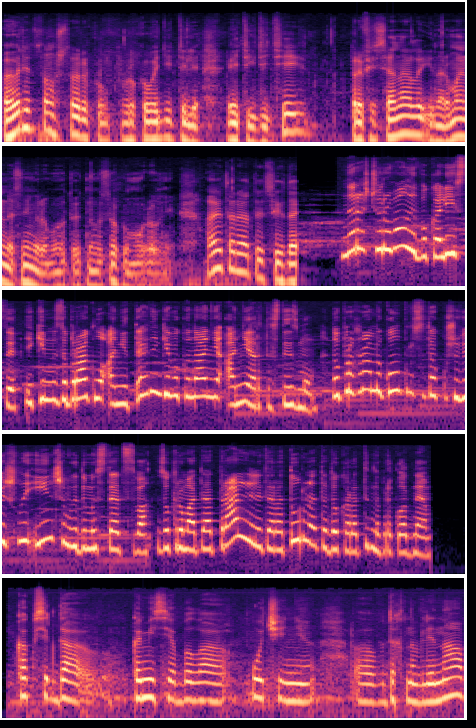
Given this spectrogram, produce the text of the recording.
говорит о том, что руку- руководители этих детей профессионалы и нормально с ними работают на высоком уровне. А это радует всегда. Не розчарували й вокалісти, яким не забракло ані техніки виконання, ані артистизму. До програми конкурсу також увійшли і інші види мистецтва, зокрема театральне, літературне та декоративно-прикладне. Как всегда, комиссия была очень э, вдохновлена,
